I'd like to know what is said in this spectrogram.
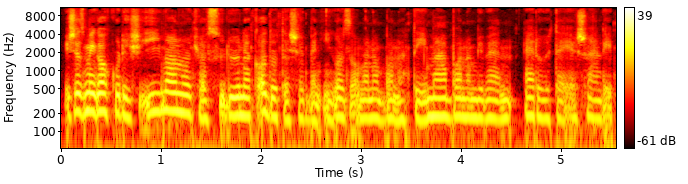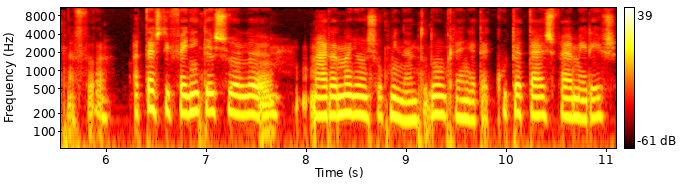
És ez még akkor is így van, hogyha a szülőnek adott esetben igaza van abban a témában, amiben erőteljesen lépne föl. A testi fenyítésről már nagyon sok mindent tudunk, rengeteg kutatás, felmérés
